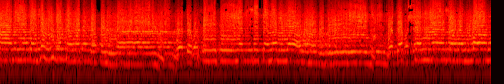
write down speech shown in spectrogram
عليك زوجك واتق الله وتخفي في نفسك ما الله مبديه وتخشى الناس والله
